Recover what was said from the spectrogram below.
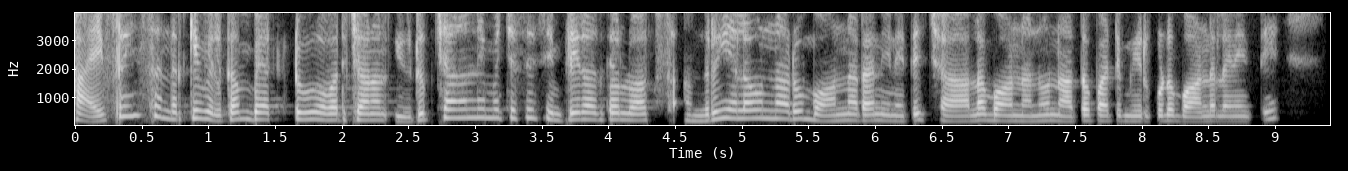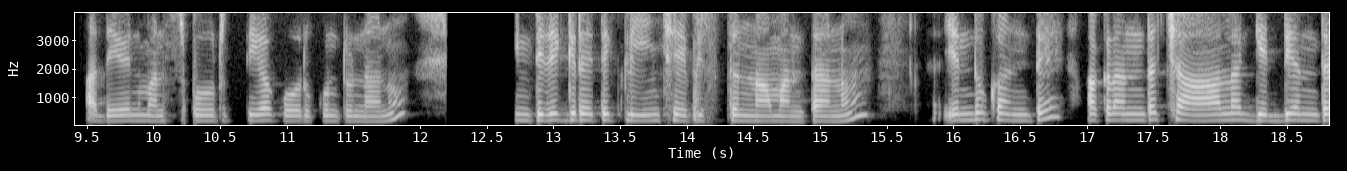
హాయ్ ఫ్రెండ్స్ అందరికీ welcome back to our channel YouTube channel name వచ్చేసి సింప్లీ రాధిక బ్లాగ్స్ అందరూ ఎలా ఉన్నారు? బాగున్నారా? నేనైతే చాలా బాగున్నాను. నాతో పాటు మీరు కూడా బాగుండాలని అయితే ఆ దేవుని మనస్ఫూర్తిగా కోరుకుంటున్నాను. ఇంటి దగ్గర అయితే క్లీన్ చేపిస్తున్నాం అంతాను. ఎందుకంటే అక్కడంతా చాలా గడ్డి అంతా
